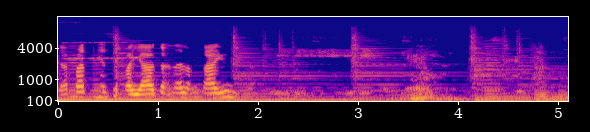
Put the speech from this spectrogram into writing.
Dapat nga sa payaga na lang tayo. Hmm,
